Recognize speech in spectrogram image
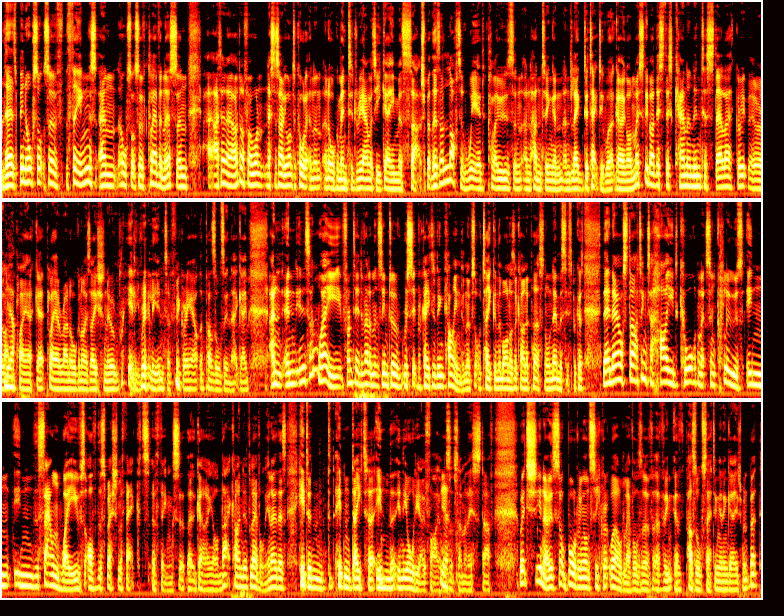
there's been all sorts of things and all sorts of cleverness and I don't know I don't know if I want necessarily want to call it an, an augmented reality game as such but there's a lot of weird clothes and, and hunting and, and leg detective work going on mostly by this this Canonn Interstellar group who are like Yeah. a player get player run organisation who are really really into figuring out the puzzles in that game and and in some way Frontier Development seem to have reciprocated in kind and have sort of taken them on as a kind of personal nemesis because they're now starting to hide coordinates and clues in in the sound waves of the special effects of things that are going on that kind of level. You know there's hidden hidden data in the in the audio files Yeah. of some of this stuff which you know is sort of bordering on secret world levels of of, of puzzle setting and engagement. But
